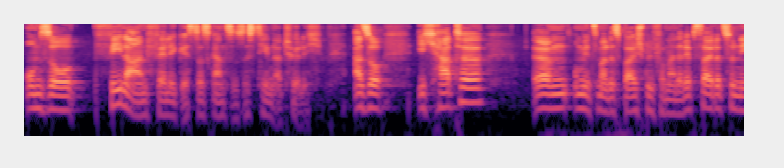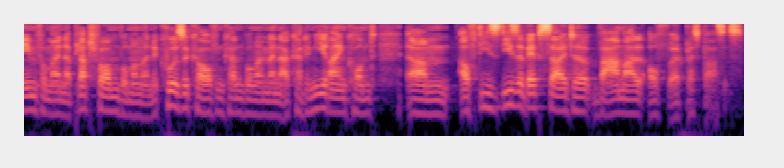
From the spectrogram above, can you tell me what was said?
umso fehleranfällig ist das ganze System natürlich. Also ich hatte um jetzt mal das Beispiel von meiner Webseite zu nehmen, von meiner Plattform, wo man meine Kurse kaufen kann, wo man in meine Akademie reinkommt. Ähm, auf diese, diese Webseite war mal auf WordPress-Basis.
